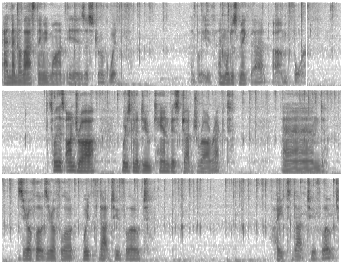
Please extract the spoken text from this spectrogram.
And then the last thing we want is a stroke width, I believe. And we'll just make that um, 4. So in this on draw, we're just going to do canvas.drawRect rect and 0 float, 0 float, width dot to float, height dot to float,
